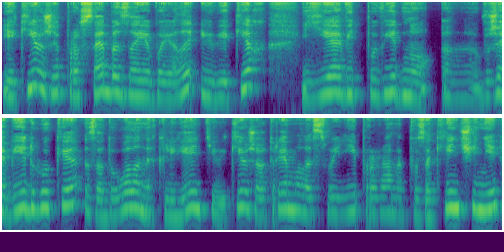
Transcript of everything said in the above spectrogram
які вже про себе заявили, і в яких є відповідно е, вже відгуки задоволених клієнтів, які вже отримали свої програми по закінченні.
